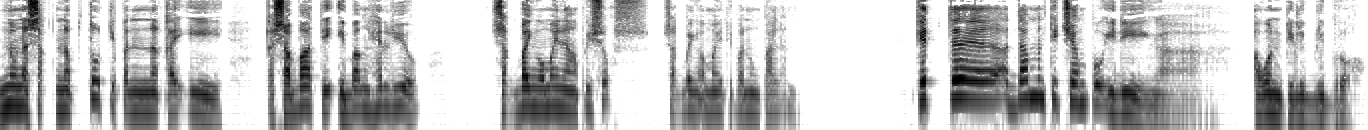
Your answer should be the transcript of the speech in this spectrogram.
no nasaknap to ti panakay kasaba ti ibanghelyo, sakbay ngumay na apisos, sakbay ngumay ti panungpalan. Ket uh, adaman ti tiyempo idi nga awan ti liblibro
